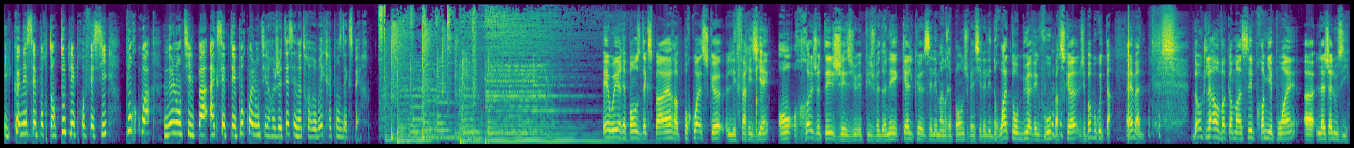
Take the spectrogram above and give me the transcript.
ils connaissaient pourtant toutes les prophéties. Pourquoi ne l'ont-ils pas accepté? Pourquoi l'ont-ils rejeté? C'est notre rubrique Réponse d'experts. Eh oui, réponse d'expert. Pourquoi est-ce que les pharisiens ont rejeté Jésus? Et puis, je vais donner quelques éléments de réponse. Je vais essayer d'aller droit au but avec vous parce que j'ai pas beaucoup de temps. Amen. Donc là, on va commencer. Premier point, euh, la jalousie.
